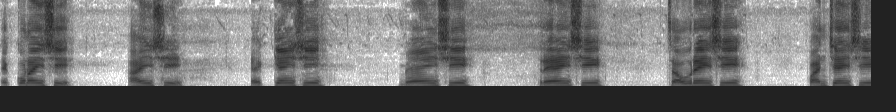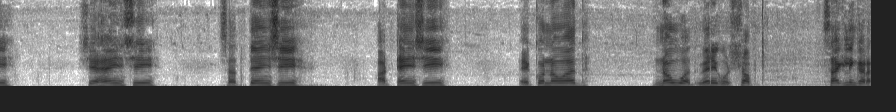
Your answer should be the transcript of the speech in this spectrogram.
एकोणऐंशी ऐंशी एक्क्याऐंशी ब्याऐंशी त्र्याऐंशी चौऱ्याऐंशी पंच्याऐंशी शहाऐंशी सत्याऐंशी अठ्ठ्याऐंशी एकोणनव्वद नव्वद व्हेरी गुड स्टॉप सायकलिंग करा.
